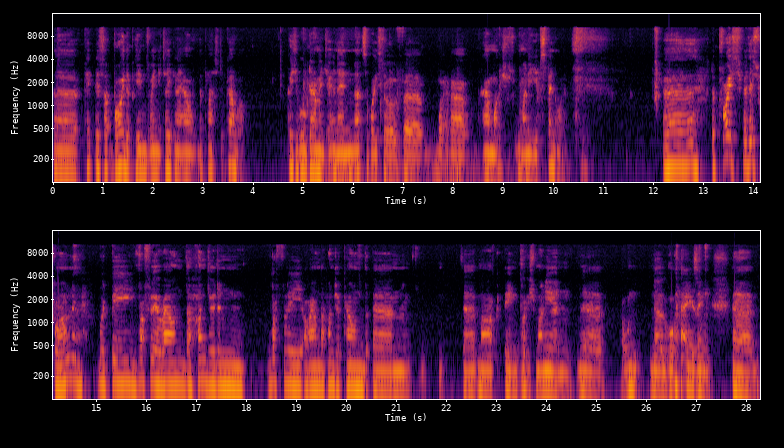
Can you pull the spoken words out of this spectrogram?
uh, pick this up by the pins when you're taking out the plastic cover because you will damage it and then that's a waste of uh, whatever how much money you've spent on it uh, the price for this one would be roughly around the hundred and roughly around the hundred pound um, uh, mark in British money and uh, I wouldn't know what that is in um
